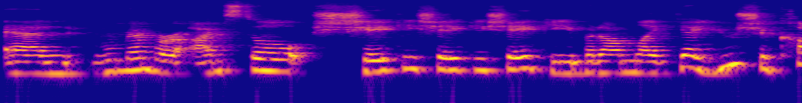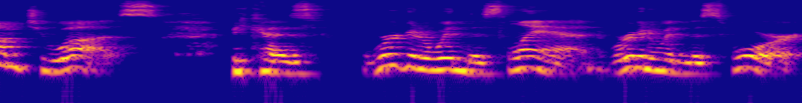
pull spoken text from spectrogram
And remember, I'm still shaky, shaky, shaky, but I'm like, yeah, you should come to us because we're going to win this land. We're going to win this war.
